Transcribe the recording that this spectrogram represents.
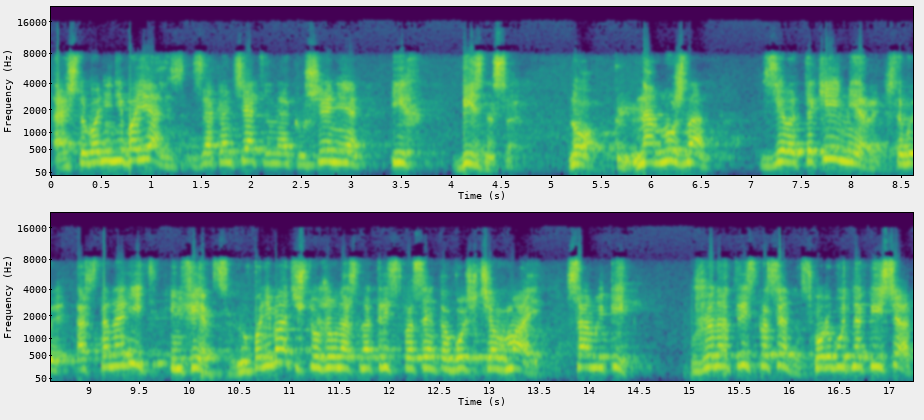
а чтобы они не боялись за окончательное крушение их бизнеса. Но нам нужно сделать такие меры, чтобы остановить инфекцию. Вы понимаете, что уже у нас на 30% больше, чем в мае, самый пик. Уже на 30%, скоро будет на 50%,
